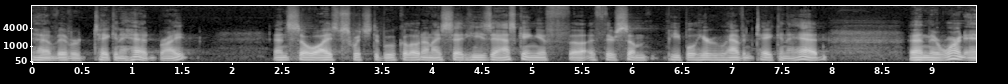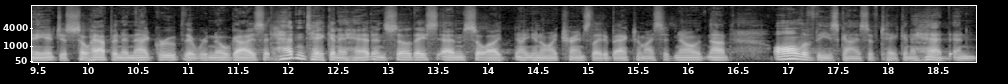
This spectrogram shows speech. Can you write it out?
have ever taken a head, right? And so I switched to Bugkalot and I said, he's asking if, uh, if there's some people here who haven't taken a head. And there weren't any. It just so happened in that group there were no guys that hadn't taken a head. And so, they, and so I, you know, I translated back to him. I said, no, not all of these guys have taken a head, and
